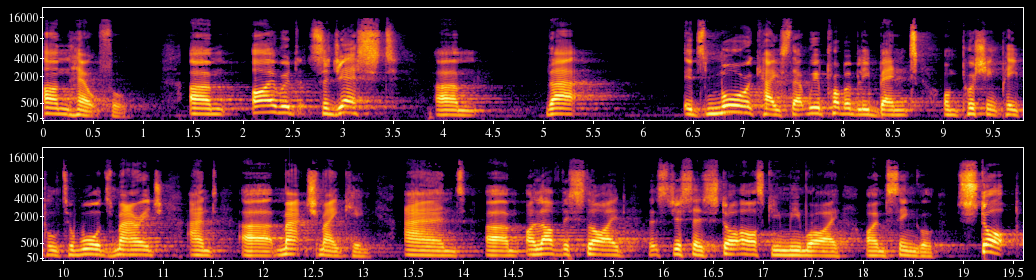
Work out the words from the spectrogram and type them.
unhelpful. Um, I would suggest um, that it's more a case that we're probably bent on pushing people towards marriage and uh, matchmaking. And um, I love this slide that just says, Stop asking me why I'm single. Stop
